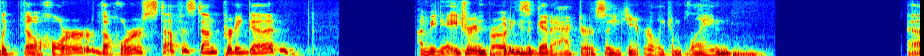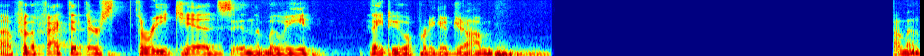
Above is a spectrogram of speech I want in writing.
like the horror, the horror stuff is done pretty good. I mean, Adrien Brody's a good actor, so you can't really complain. Uh, for the fact that there's three kids in the movie, they do a pretty good job. I don't know.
